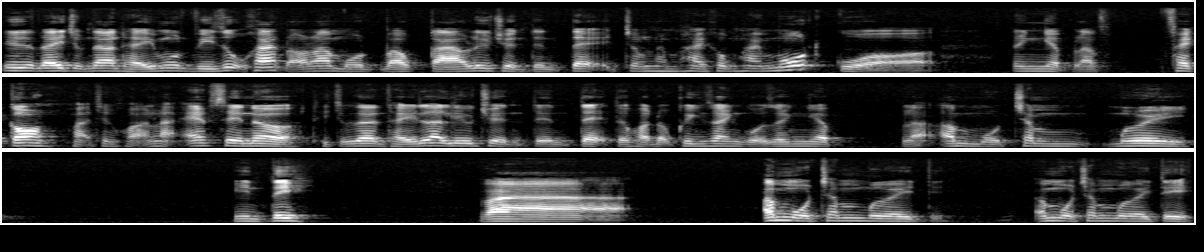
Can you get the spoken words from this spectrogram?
Như ở đây chúng ta thấy một ví dụ khác, đó là một báo cáo lưu chuyển tiền tệ trong năm 2021 của doanh nghiệp là Fecon, mã chứng khoán là FCN thì chúng ta thấy là lưu chuyển tiền tệ từ hoạt động kinh doanh của doanh nghiệp là âm 110 nghìn tỷ. Và âm 110 tỷ, âm 110 tỷ.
